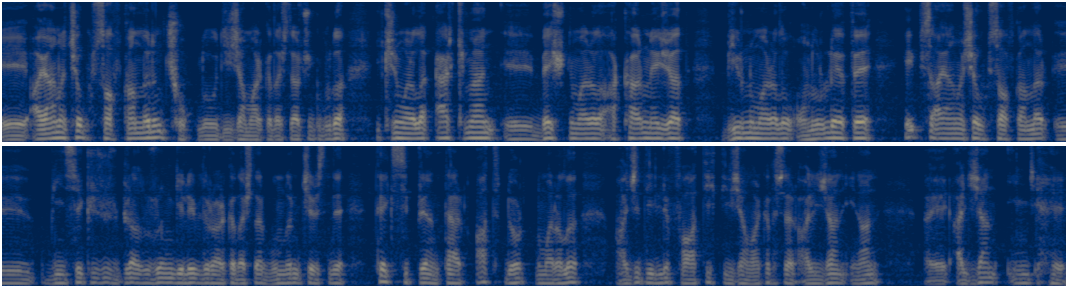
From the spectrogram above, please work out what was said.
e, ayağına çabuk safkanların çokluğu diyeceğim arkadaşlar. Çünkü burada 2 numaralı Erkmen, 5 e, numaralı Akar Nejat, 1 numaralı Onurlu Efe hepsi ayağına çabuk safkanlar. E, 1800 biraz uzun gelebilir arkadaşlar. Bunların içerisinde tek sprinter at 4 numaralı Acı Dilli Fatih diyeceğim arkadaşlar. Alican inan e, Alican İnce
